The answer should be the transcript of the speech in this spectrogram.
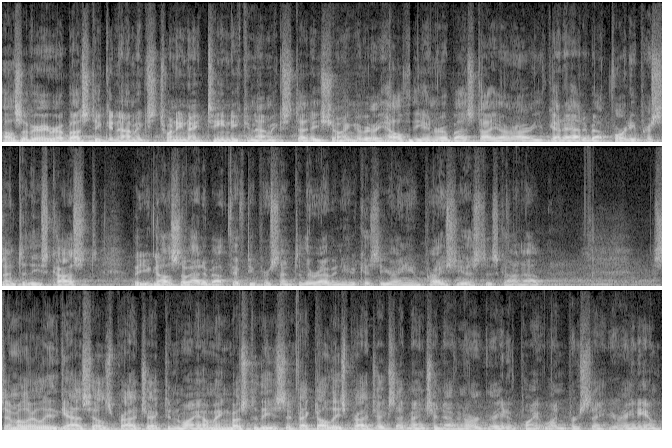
Also, very robust economics. 2019 economic study showing a very healthy and robust IRR. You've got to add about 40% to these costs but you can also add about 50% to the revenue because the uranium price used has gone up. Similarly, the Gas Hills project in Wyoming, most of these, in fact, all these projects I've mentioned have an ore grade of 0.1% uranium.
